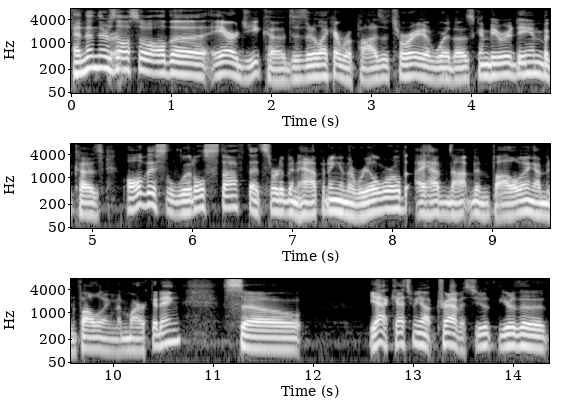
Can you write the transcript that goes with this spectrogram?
And then there's Right. also all the ARG codes. Is there like a repository of where those can be redeemed? Because all this little stuff that's sort of been happening in the real world, I have not been following. I've been following the marketing. So, yeah, catch me up, Travis. You're you're the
